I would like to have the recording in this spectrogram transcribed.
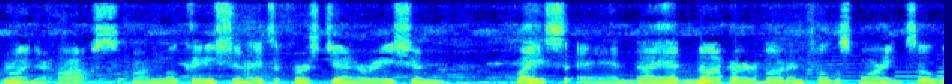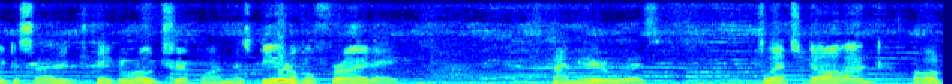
growing their hops on location. It's a first generation place, and I had not heard about it until this morning, so we decided to take a road trip on this beautiful Friday. I'm here with Fletch Dawg. Hello.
